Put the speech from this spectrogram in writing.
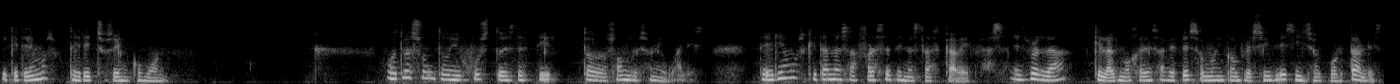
y que tenemos derechos en común. Otro asunto injusto es decir, todos los hombres son iguales. Deberíamos quitarnos esa frase de nuestras cabezas. Es verdad que las mujeres a veces somos incomprensibles e insoportables,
